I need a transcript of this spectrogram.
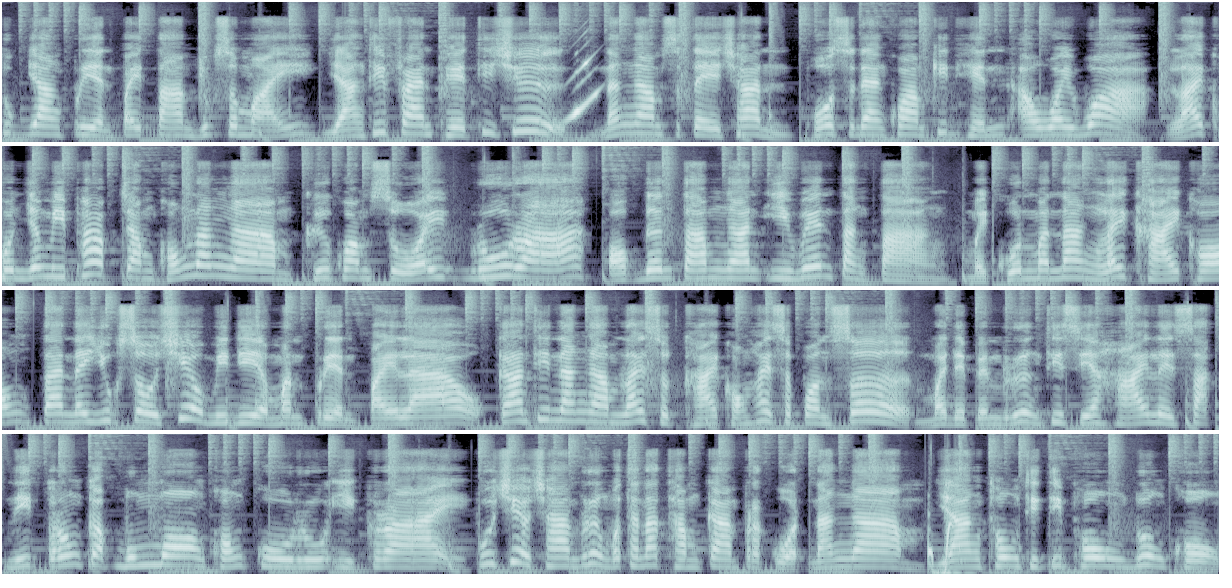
ทุกอย่างเปลี่ยนไปตามยุคสมัย อย่างที่แฟนเพจที่ชื่อนางงามสเตชันโพสแสดงความคิดเห็นเอาไว้ว่า หลายคนยังมีภาพจำของนางงาม คือความสวยหรูหราออกเดินตามงานอีเวนต์ต่างๆ ไม่ควรมานั่งไลฟ์ขายของ แต่ในยุคโซเชียลมีเดียมันเปลี่ยนไปแล้ว การที่นางงามไลฟ์สดขายของให้สปอนเซอร์ ไม่ได้เป็นเรื่องที่เสียหายเลยสักนิดตรงกับมุมมองของกูรูอีกราย ผู้เชี่ยวชาญเรื่องวัฒนธรรมการประกวดนางงาม อย่างธงทิติพงษ์ด้วงคง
